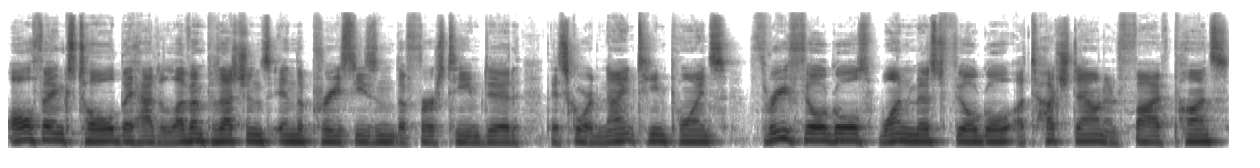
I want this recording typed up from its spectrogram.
All things told, they had 11 possessions in the preseason. The first team did. They scored 19 points, three field goals, one missed field goal, a touchdown, and five punts.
